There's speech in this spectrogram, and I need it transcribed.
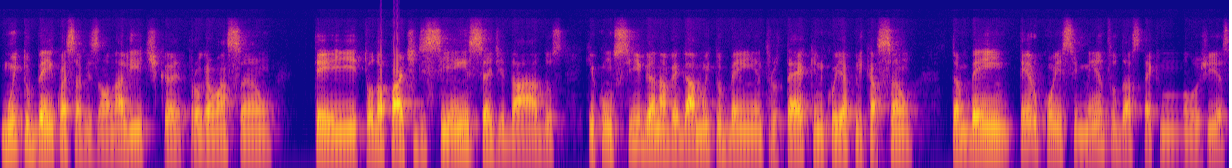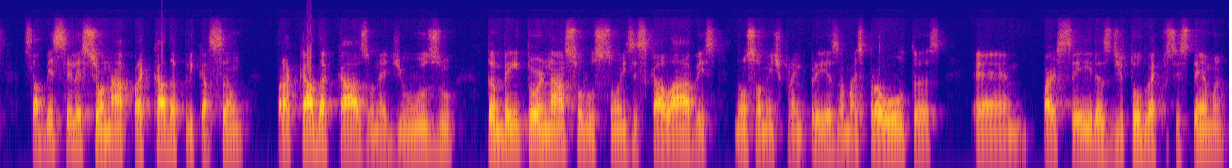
muito bem com essa visão analítica, programação, TI, toda a parte de ciência de dados, que consiga navegar muito bem entre o técnico e a aplicação, também ter o conhecimento das tecnologias, saber selecionar para cada aplicação, para cada caso né, de uso, também tornar soluções escaláveis, não somente para a empresa, mas para outras é, parceiras de todo o ecossistema.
